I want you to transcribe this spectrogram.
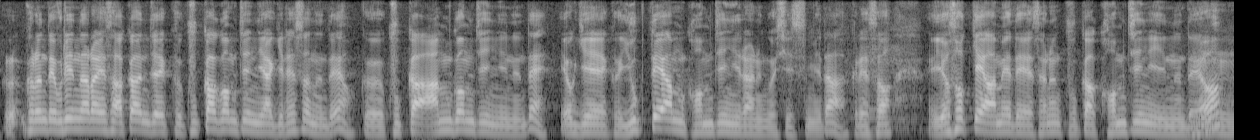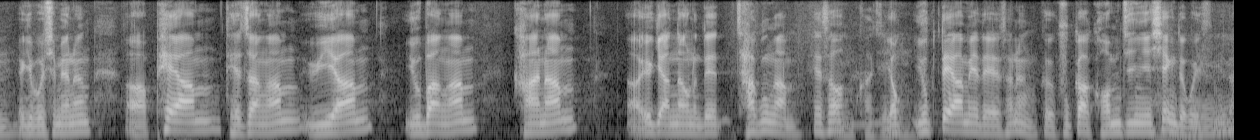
그- 그런데 우리나라에서 아까 이제 그 국가 검진 이야기를 했었는데요. 그 국가 암 검진이 있는데 여기에 그 6대암 검진이라는 것이 있습니다. 그래서 여섯 개 암에 대해서는 국가 검진이 있는데요. 여기 보시면은 어, 폐암, 대장암, 위암, 유방암, 간암 어, 여기 안 나오는데 자궁암 해서. 역 6대 암에 대해서는 그 국가 검진이 시행되고 있습니다.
